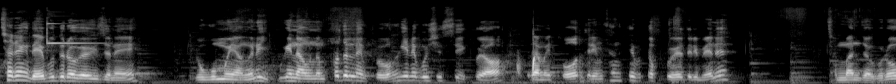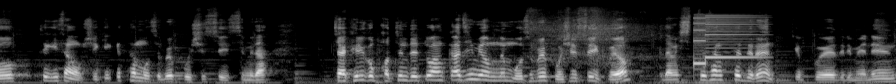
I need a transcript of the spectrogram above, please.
차량 내부 들어가기 전에 로고 모양으로 이쁘게 나오는 퍼들램프 확인해 보실 수 있고요. 그 다음에 도어 트림 상태부터 보여드리면은 전반적으로 특이사항 없이 깨끗한 모습을 보실 수 있습니다. 자 그리고 버튼들 또한 까짐이 없는 모습을 보실 수 있고요. 그 다음에 시트 상태들은 지금 보여드리면은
